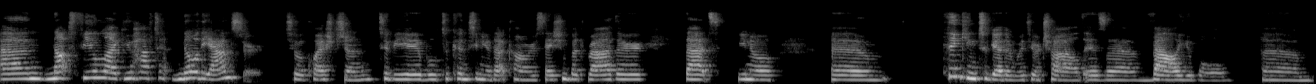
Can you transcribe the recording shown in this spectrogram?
and not feel like you have to know the answer to a question to be able to continue that conversation, but rather that, you know, um, thinking together with your child is a valuable um,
